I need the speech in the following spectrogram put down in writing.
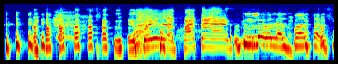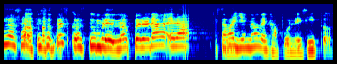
Le jueguen las patas. Sí, luego las patas, sí, o sea, pues otras costumbres, ¿no? Pero era, era, estaba lleno de japonesitos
